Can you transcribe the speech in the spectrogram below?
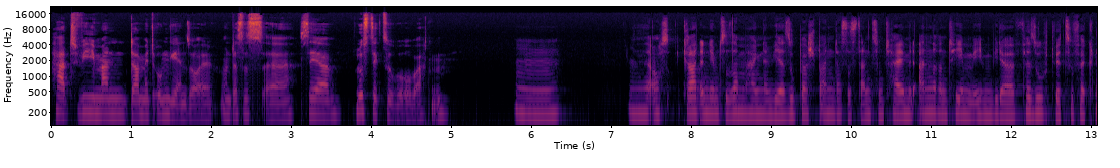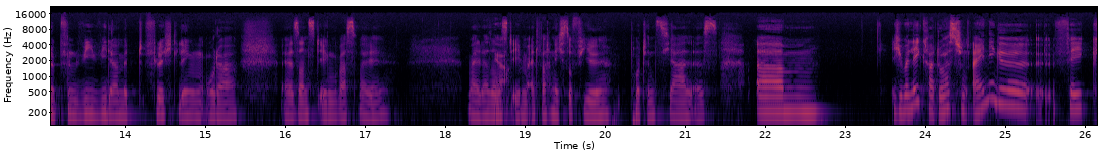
hat, wie man damit umgehen soll. Und das ist äh, sehr lustig zu beobachten. Hm. Auch gerade in dem Zusammenhang dann wieder super spannend, dass es dann zum Teil mit anderen Themen eben wieder versucht wird zu verknüpfen, wie wieder mit Flüchtlingen oder äh, sonst irgendwas, weil, weil da sonst ja. eben einfach nicht so viel Potenzial ist. Ähm, ich überlege gerade, du hast schon einige äh, Fake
